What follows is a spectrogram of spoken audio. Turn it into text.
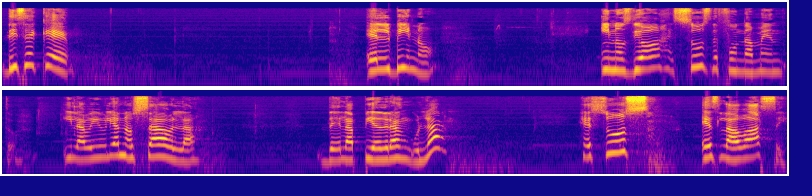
Dice que él vino y nos dio a Jesús de fundamento. Y la Biblia nos habla de la piedra angular. Jesús es la base.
